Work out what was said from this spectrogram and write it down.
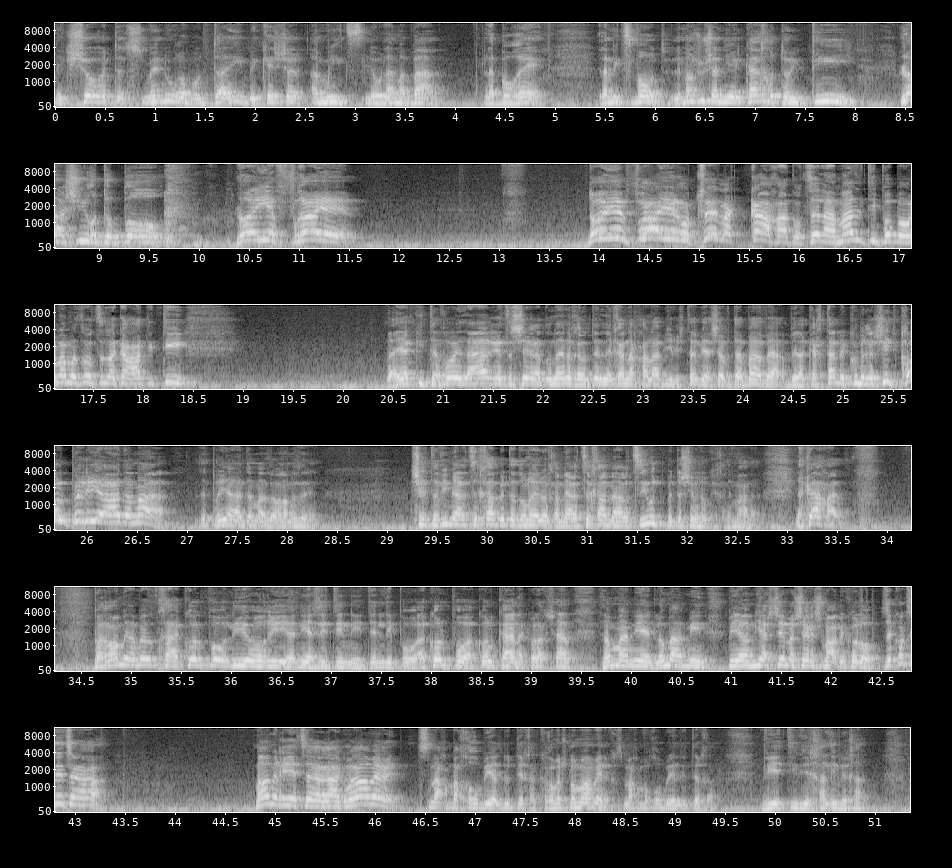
לקשור את עצמנו רבותיי בקשר אמיץ לעולם הבא, לבורא, למצוות, למשהו שאני אקח אותו איתי, לא אשאיר אותו פה, לא אהיה פראייר. לא אהיה פראייר, רוצה לקחת, רוצה לעמלתי פה בעולם הזה, רוצה לקחת איתי. והיה כי תבוא אל הארץ אשר אדוני לך נותן לך נחלה וירשת וישבת בה ולקחת מקום מראשית כל פרי האדמה זה פרי האדמה, זה העולם הזה אשר תביא מארצך בית אדוני אלוהיך מארצך, מהארציות, בית השם אלוהיך למעלה לקחת פרעה מלמד אותך הכל פה, לי אורי, אני עשיתי ני, תן לי פה, הכל פה, הכל כאן, הכל עכשיו לא מעניין, לא מאמין מי השם אשר אשמע בקולו זה כל זה יצר הרע מה אומר יצר הרע? הגמרא אומרת, שמח בחור בילדותך, ככה אומר שלמה המלך, שמח בחור בילדותך, ויטיבך ליבך,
